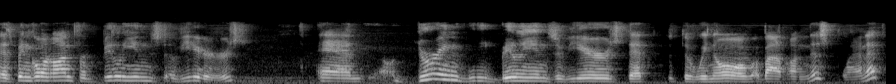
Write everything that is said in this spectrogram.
has been going on for billions of years, and during the billions of years that, that we know about on this planet,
